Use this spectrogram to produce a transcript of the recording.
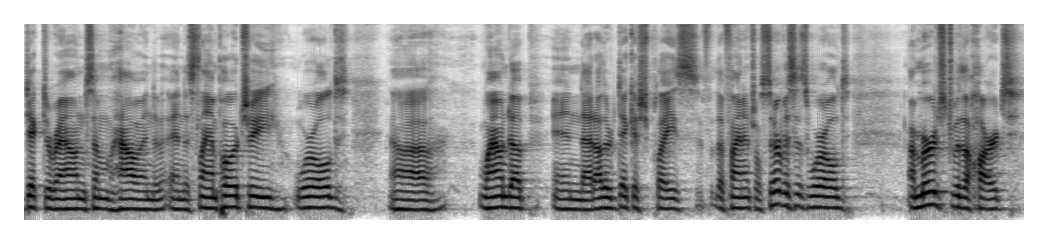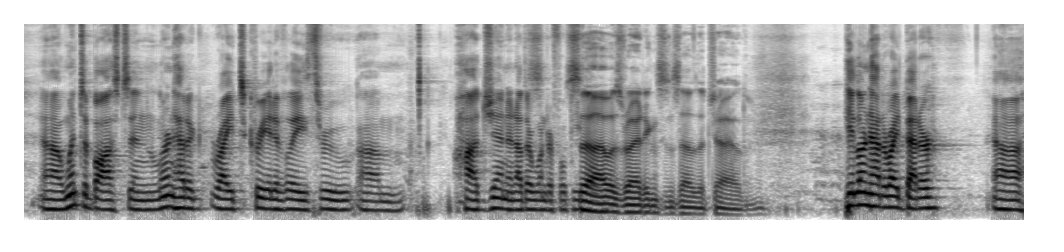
dicked around somehow in the, in the slam poetry world, uh, wound up in that other dickish place, the financial services world, emerged with a heart, uh, went to Boston, learned how to write creatively through um, Ha Jin and other wonderful people. So I was writing since I was a child. He learned how to write better. Uh,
